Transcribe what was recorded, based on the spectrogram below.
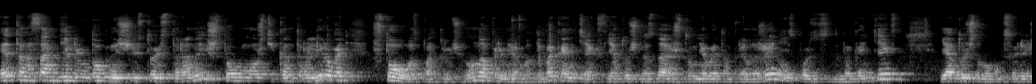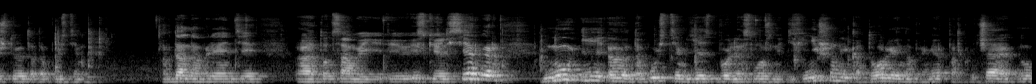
Это на самом деле удобно еще и с той стороны, что вы можете контролировать, что у вас подключено. Ну, например, вот db-контекст. Я точно знаю, что у меня в этом приложении используется db-контекст. Я точно могу посмотреть, что это, допустим, в данном варианте а, тот самый SQL сервер. Ну и, э, допустим, есть более сложные definition, которые, например, подключают, ну,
